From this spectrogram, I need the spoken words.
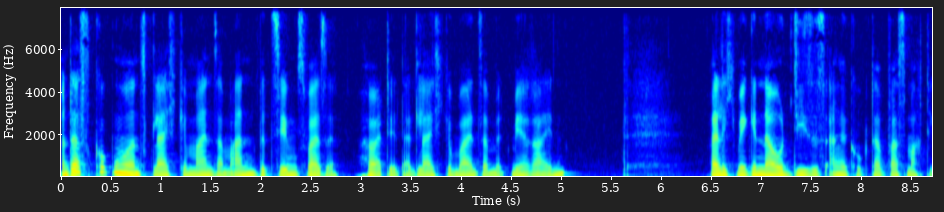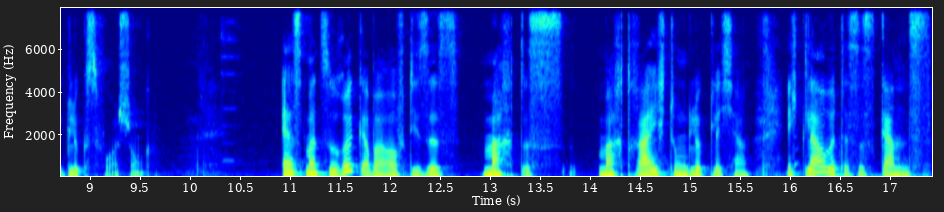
Und das gucken wir uns gleich gemeinsam an, beziehungsweise hört ihr da gleich gemeinsam mit mir rein, weil ich mir genau dieses angeguckt habe, was macht die Glücksforschung. Erstmal zurück aber auf dieses macht es, macht Reichtum glücklicher. Ich glaube, das ist ganz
